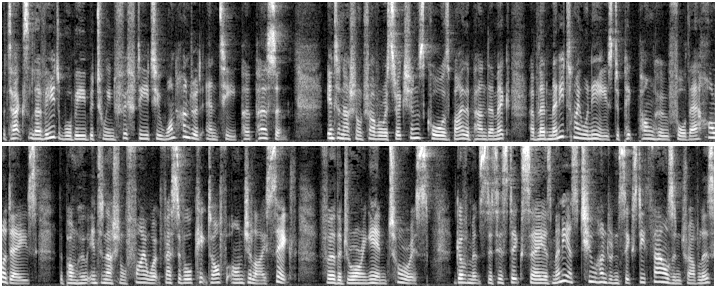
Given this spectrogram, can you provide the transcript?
The tax levied will be between 50 to 100 NT per person. International travel restrictions caused by the pandemic have led many Taiwanese to pick Penghu for their holidays. The Penghu International Firework Festival kicked off on July 6th, further drawing in tourists. Government statistics say as many as 260,000 travellers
